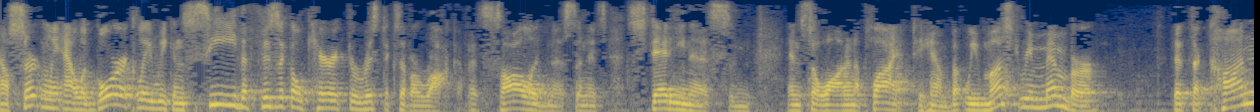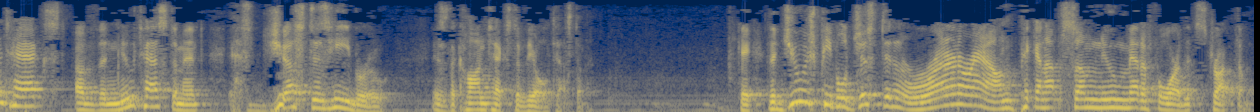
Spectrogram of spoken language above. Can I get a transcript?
Now, certainly allegorically, we can see the physical characteristics of a rock, of its solidness and its steadiness and, and so on, and apply it to him. But we must remember that the context of the New Testament is just as Hebrew as the context of the Old Testament. Okay, the Jewish people just didn't run around picking up some new metaphor that struck them.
